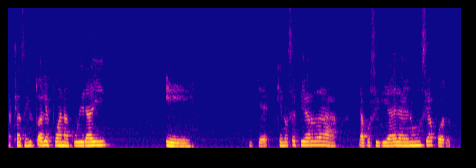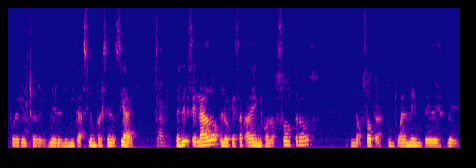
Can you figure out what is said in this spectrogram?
las, clases virtuales puedan acudir ahí y, y que, que, no se pierda la posibilidad de la denuncia por, por el hecho de, de la limitación presencial. Desde ese lado, lo que es académico, nosotros, nosotras puntualmente, desde,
